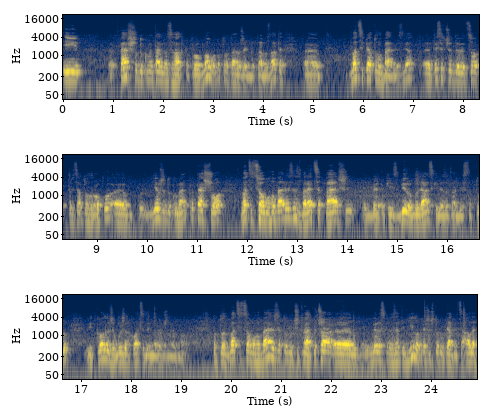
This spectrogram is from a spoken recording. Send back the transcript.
І е, перша документальна згадка про обнову, ну то напевно вже якби треба знати. е, 25 березня е, 1930 року е, є вже документ про те, що 27 березня збереться перший якби, такий збір обнулянський, де затвердить статут, відколи вже буде рахуватися день народження обнови. Тобто 27 березня, то був четвер. Хоча е, виразка газети діло пише, що був п'ятниця, але е,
